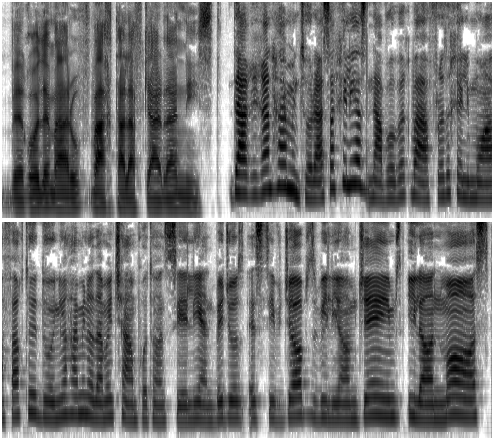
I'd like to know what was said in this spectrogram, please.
به قول معروف وقت تلف کردن نیست. دقیقا همینطور اصلا خیلی از نوابق و افراد خیلی موفق توی دنیا همین آدمای چند پتانسیلی ان به جز استیو جابز ویلیام جیمز ایلان ماسک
